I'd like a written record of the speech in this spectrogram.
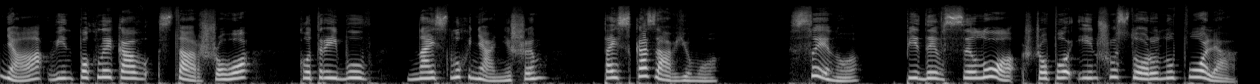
дня він покликав старшого, котрий був найслухнянішим, та й сказав йому: Сину, піди в село, що по іншу сторону поля.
